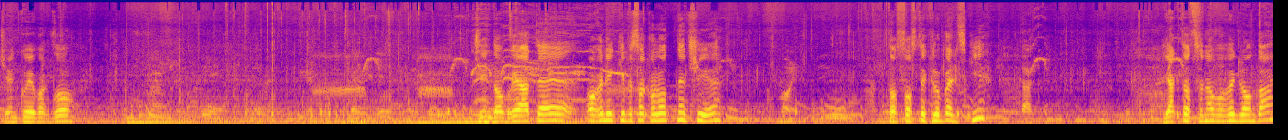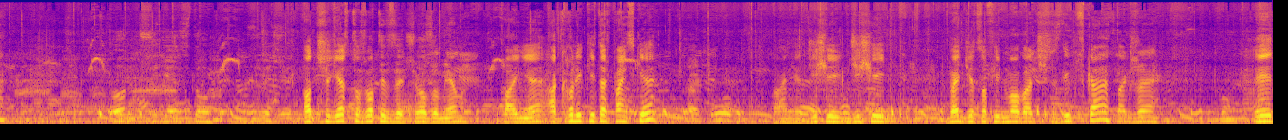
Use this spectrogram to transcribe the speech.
Dziękuję bardzo. Dzień dobry, a te orliki wysokolotne czyje? To są z tych lubelskich? Tak. Jak to cenowo wygląda? Od 30 Od 30 zł zycz, rozumiem. Fajnie. A króliki też pańskie? Tak. Fajnie. Dzisiaj, dzisiaj będzie co filmować z Lipska, także... Y,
